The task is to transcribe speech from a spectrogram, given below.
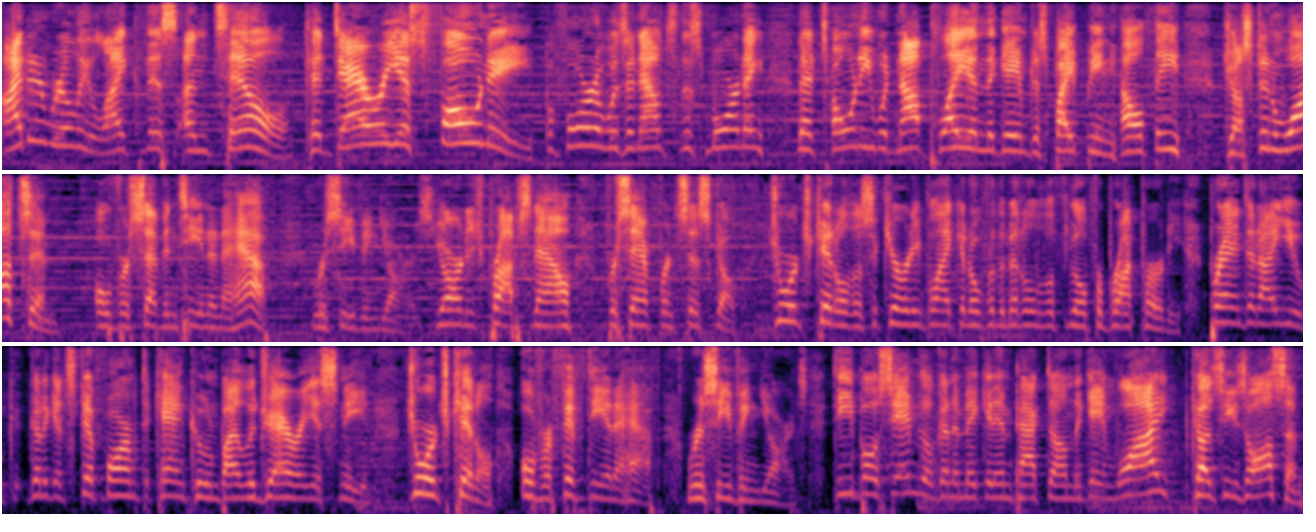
I didn't really like this until Kadarius Phony. Before it was announced this morning that Toney would not play in the game despite being healthy. Justin Watson over 17 and a half receiving yards. Yardage props now for San Francisco. George Kittle, the security blanket over the middle of the field for Brock Purdy. Brandon Aiyuk, going to get stiff armed to Cancun by L'Jarius Sneed. George Kittle, over 50 and a half receiving yards. Deebo Samuel going to make an impact on the game. Why? Because he's awesome.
